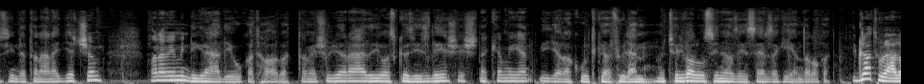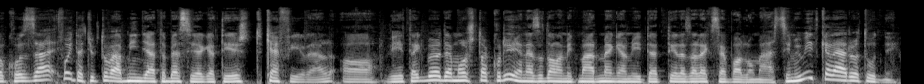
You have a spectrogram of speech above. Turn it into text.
szinte talán egyet sem, hanem én mindig rádiókat hallgattam, és ugye a rádió az közizlés, és nekem ilyen így alakult ki a fülem, úgyhogy valószínű azért szerzek ilyen dalokat. Gratulálok hozzá, folytatjuk tovább mindjárt a beszélgetést Kefirrel a vétekből, de most akkor jöjjön ez a dal, amit már megemlítettél, ez a legszebb vallomás című. Mit kell erről tudni?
